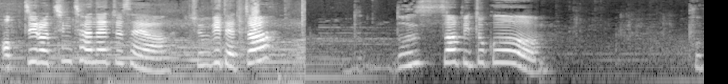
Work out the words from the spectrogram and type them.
억지로 칭찬해주세요. 준비됐죠? 눈썹이 조금 부-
